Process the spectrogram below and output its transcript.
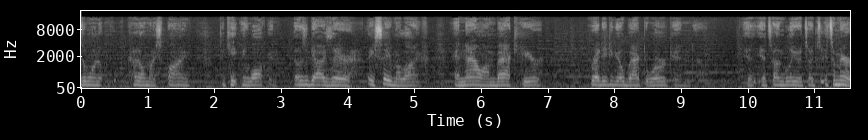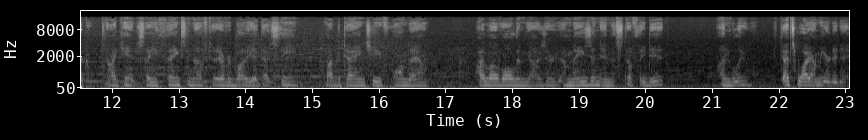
the one that cut on my spine to keep me walking. Those guys there, they saved my life. And now I'm back here, ready to go back to work, and uh, it, it's unbelievable. It's, it's, it's a miracle. I can't say thanks enough to everybody at that scene my battalion chief on down. I love all them guys. They're amazing and the stuff they did, unbelievable. That's why I'm here today.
